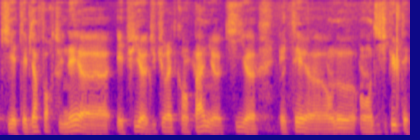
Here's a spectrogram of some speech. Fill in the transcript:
qui était bien fortuné, et puis du curé de campagne qui était en, en difficulté.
